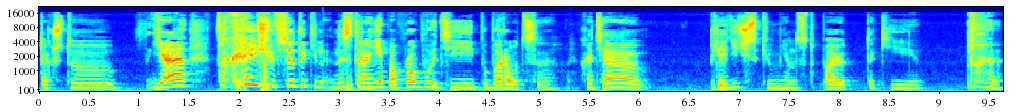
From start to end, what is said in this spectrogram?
Так что я пока еще все-таки на стороне попробовать и побороться. Хотя периодически у меня наступают такие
